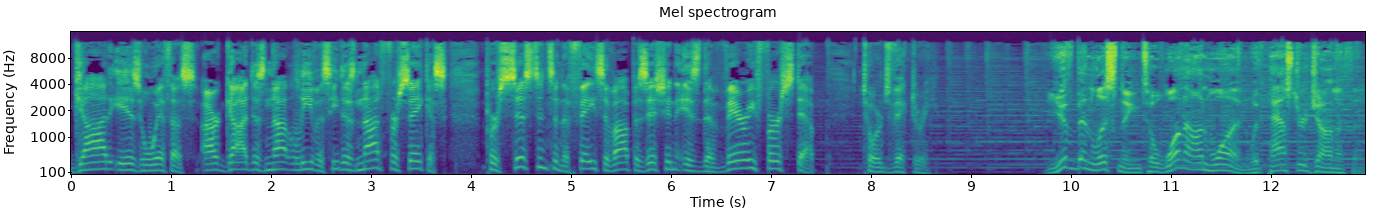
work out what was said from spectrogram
God is with us. Our God does not leave us. He does not forsake us. Persistence in the face of opposition is the very first step towards victory. You've been listening to One on One with Pastor Jonathan.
